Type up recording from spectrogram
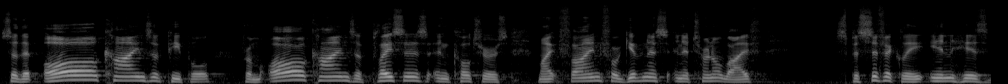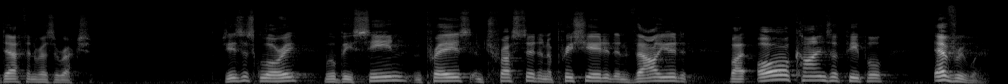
so that all kinds of people from all kinds of places and cultures might find forgiveness and eternal life, specifically in his death and resurrection. Jesus' glory will be seen and praised and trusted and appreciated and valued by all kinds of people everywhere.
